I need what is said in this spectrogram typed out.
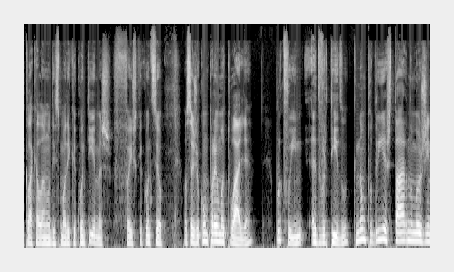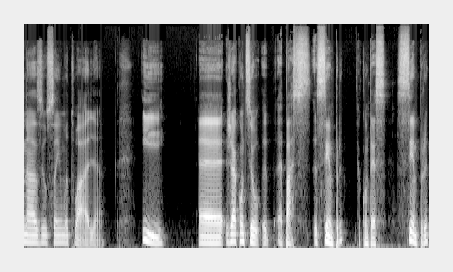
Claro que ela não disse módica quantia, mas foi isto que aconteceu. Ou seja, eu comprei uma toalha porque fui advertido que não poderia estar no meu ginásio sem uma toalha. E uh, já aconteceu, uh, pá, sempre, acontece sempre, uh,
